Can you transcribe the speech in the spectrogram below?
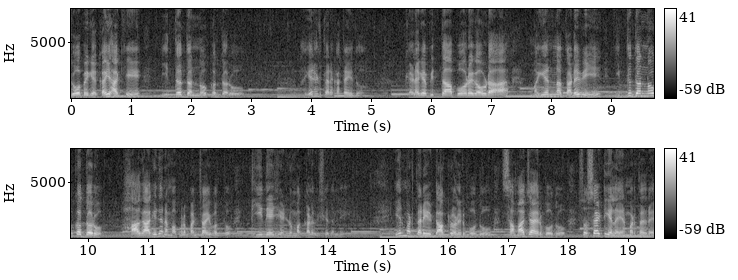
ಜೋಬಿಗೆ ಕೈ ಹಾಕಿ ಇದ್ದದ್ದನ್ನು ಕದ್ದರು. ಏನು ಹೇಳ್ತಾರೆ ಕತೆ ಇದು. ಕೆಳಗೆ ಬಿದ್ದ ಬೋರೆಗೌಡ ಮೈಯನ್ನು ತಡವಿ ಇದ್ದುದನ್ನು ಕದ್ದರು. ಹಾಗಾಗಿದೆ ನಮ್ಮ ಪ್ರಪಂಚ ಇವತ್ತು ಟೀನೇಜ್ ಹೆಣ್ಣು ಮಕ್ಕಳ ವಿಷಯದಲ್ಲಿ. ಏನು ಮಾಡ್ತಾರೆ ಈ ಡಾಕ್ಟ್ರುಗಳಿರ್ಬೋದು ಸಮಾಜ ಇರ್ಬೋದು, ಸೊಸೈಟಿ ಎಲ್ಲ ಏನು ಮಾಡ್ತಾ ಇದ್ದಾರೆ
